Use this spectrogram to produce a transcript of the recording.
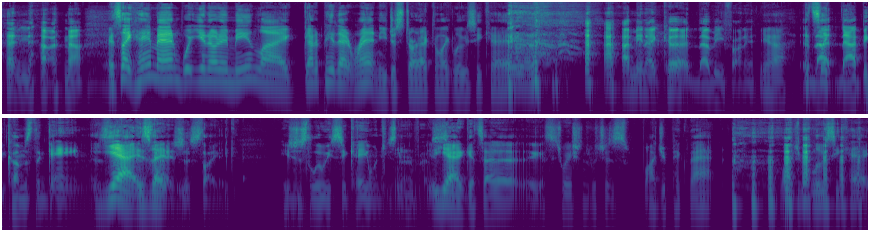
no, no. it's like, hey man, what, you know what I mean? Like, got to pay that rent. And you just start acting like Louis C.K. I mean, I could. That'd be funny. yeah. It's that like, that becomes the game. Yeah, this is that- guy's just like he's just Louis C.K. when he's nervous. yeah, it gets out of uh, situations, which is, why'd you pick that? Why'd you pick Louis C.K.?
